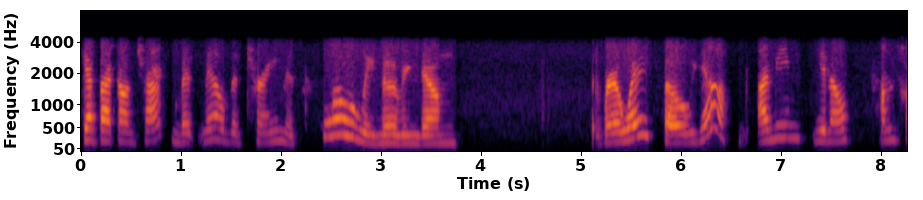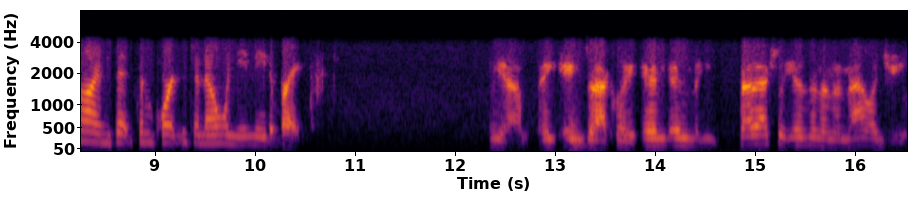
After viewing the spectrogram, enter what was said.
get back on track, but now the train is slowly moving down the railway. So yeah, I mean, you know, sometimes it's important to know when you need a break. Yeah, exactly. And and that actually isn't an analogy.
